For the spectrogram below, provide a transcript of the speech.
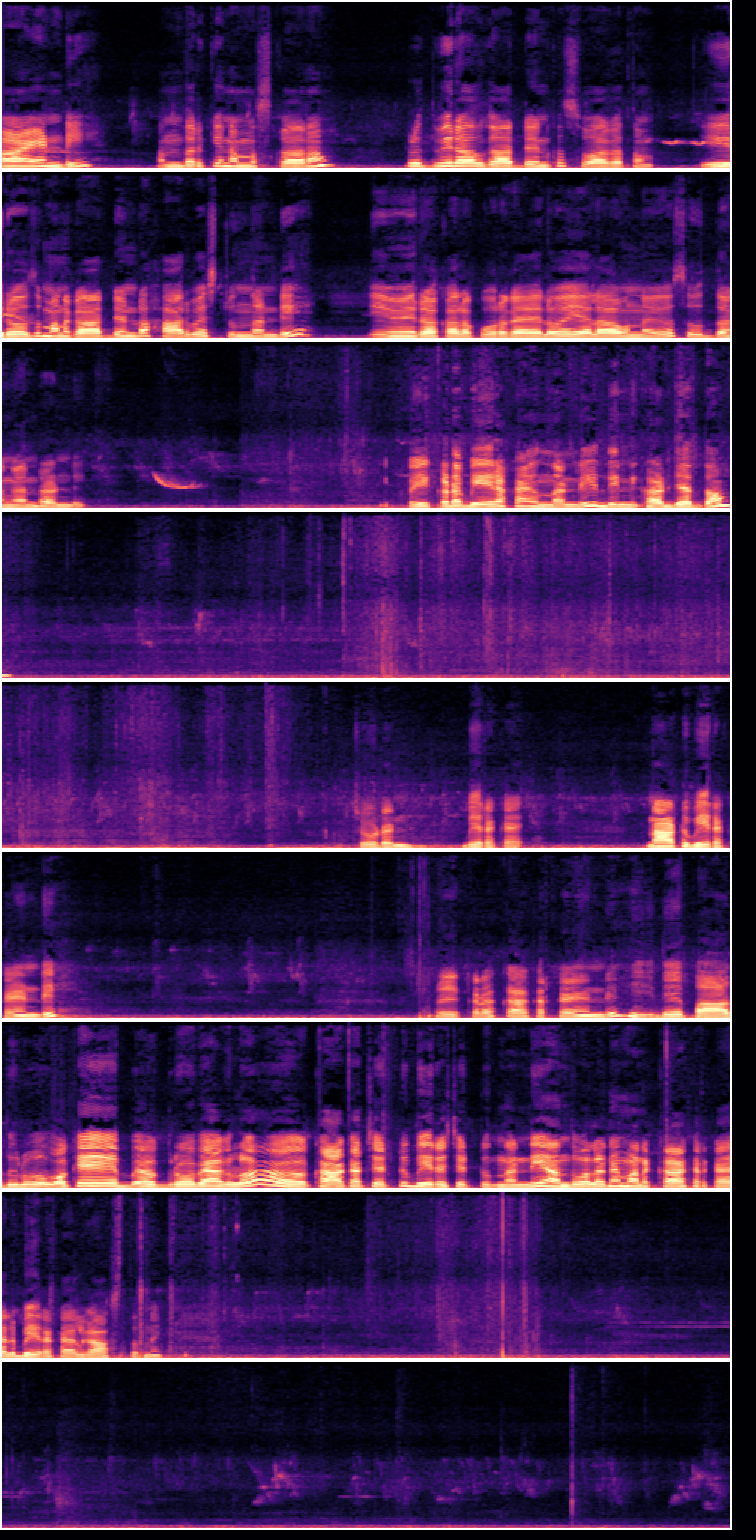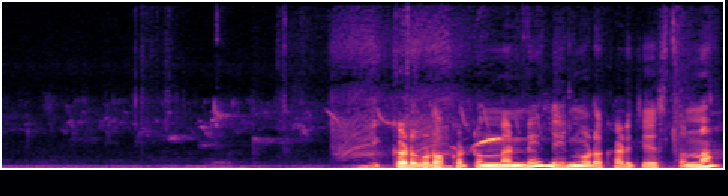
Hi అండి. అందరికీ నమస్కారం. పృథ్వీరాజ్ గార్డెన్కు స్వాగతం. ఈరోజు మన గార్డెన్లో హార్వెస్ట్ ఉందండి. ఏమేమి రకాల కూరగాయలు ఎలా ఉన్నాయో చూద్దాం కానీ రండి. ఇక్కడ బీరకాయ ఉందండి. దీన్ని కట్ చేద్దాం. చూడండి బీరకాయ. నాటు బీరకాయ అండి. ఇక్కడ కాకరకాయ అండి. ఇదే పాదులో ఒకే గ్రో బ్యాగ్లో కాకర చెట్టు బీర చెట్టు ఉందండి. అందువల్లనే మనకు కాకరకాయలు బీరకాయలు కాస్తున్నాయి. ఇక్కడ కూడా ఒకటి ఉందండి. దీన్ని కూడా కట్ చేస్తున్నా.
